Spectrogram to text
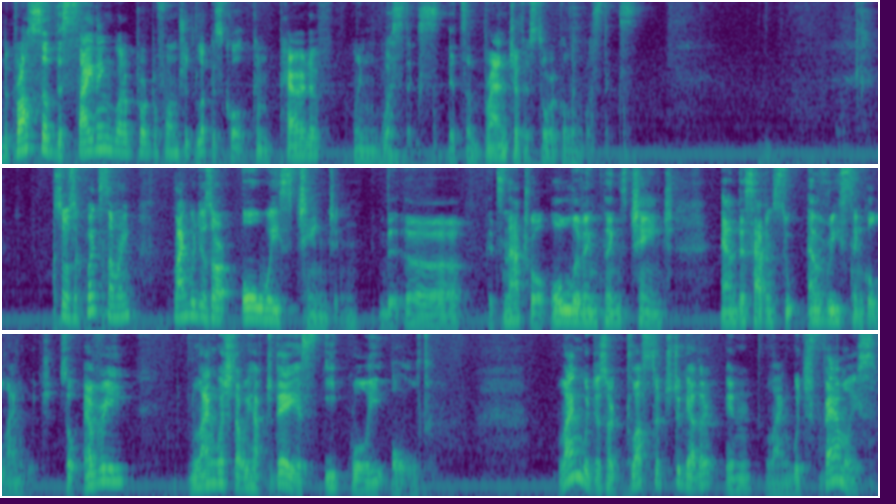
The process of deciding what a protoform should look is called comparative linguistics. It's a branch of historical linguistics. So as a quick summary, languages are always changing. The, uh, it's natural, all living things change, and this happens to every single language. So every language that we have today is equally old. Languages are clustered together in language families.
